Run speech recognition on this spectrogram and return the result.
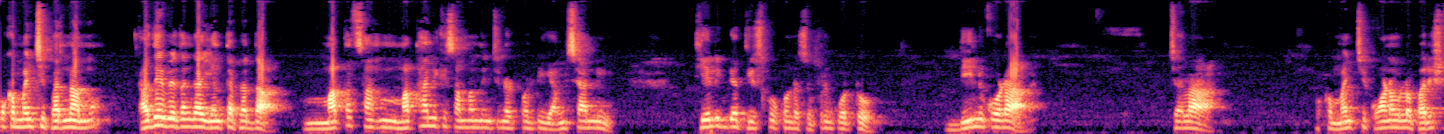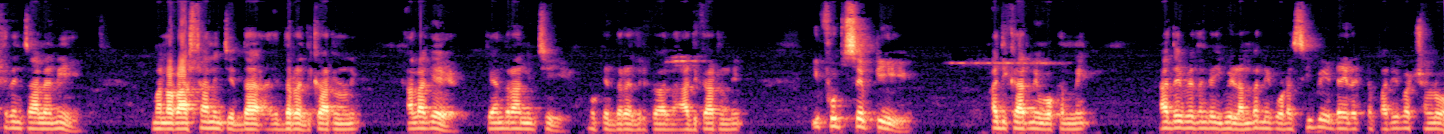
ఒక మంచి పరిణామం. అదేవిధంగా ఇంత పెద్ద మత మతానికి సంబంధించినటువంటి అంశాన్ని తేలిగ్గా తీసుకోకుండా సుప్రీంకోర్టు దీన్ని కూడా చాలా ఒక మంచి కోణంలో పరిష్కరించాలని మన రాష్ట్రా నుంచి ఇద్ద ఇద్దరు అధికారులని అలాగే కేంద్రం నుంచి ఒక ఇద్దరు అధికారులు అధికారులని ఈ ఫుడ్ సేఫ్టీ అధికారిని ఒకరిని అదేవిధంగా వీళ్ళందరినీ కూడా సిబిఐ డైరెక్టర్ పర్యవేక్షణలో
